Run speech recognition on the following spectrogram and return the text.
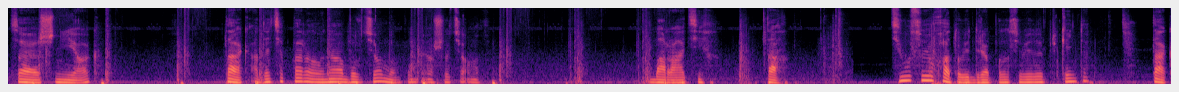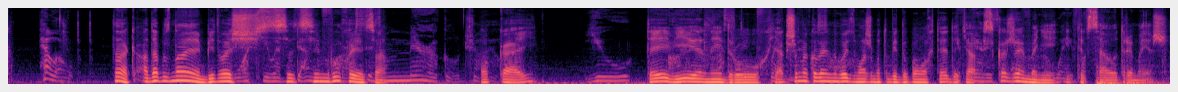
Це ж ніяк. Так, а де ця перла? Вона або в цьому, думаю, що в цьому. Бараці. Та. Цілу свою хату віддряпали собі, прикиньте. Так. Так, Адап знає, What you have B27 done for us is рухається. Окей. Ти вірний друг. Якщо ми коли-небудь зможемо тобі допомогти, дитя, скажи мені, і ти все отримаєш.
